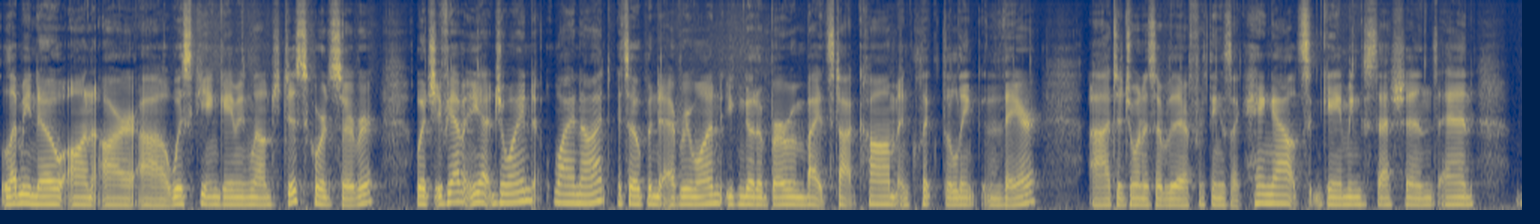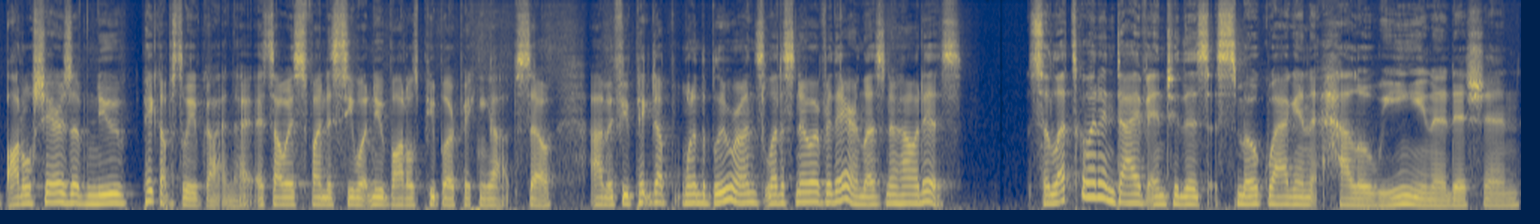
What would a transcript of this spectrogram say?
Let me know on our uh, Whiskey and Gaming Lounge Discord server. Which, if you haven't yet joined, why not? It's open to everyone. You can go to bourbonbites.com and click the link there. Uh, to join us over there for things like hangouts, gaming sessions, and bottle shares of new pickups that we've gotten. It's always fun to see what new bottles people are picking up. So um, if you picked up one of the blue runs, let us know over there and let us know how it is. So let's go ahead and dive into this Smoke Wagon Halloween edition.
